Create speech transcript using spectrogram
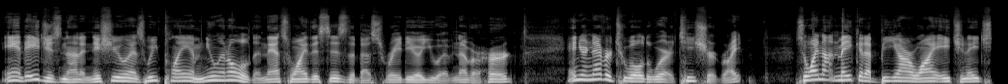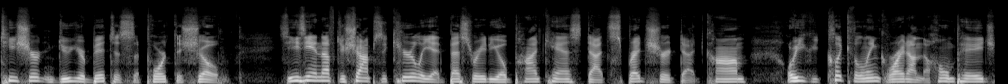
And age is not an issue as we play 'em new and old, and that's why this is the best radio you have never heard. And you're never too old to wear a t-shirt, right? So why not make it a BRYH&H t-shirt and do your bit to support the show? It's easy enough to shop securely at bestradiopodcast.spreadshirt.com, or you could click the link right on the homepage,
